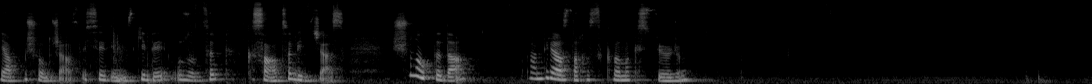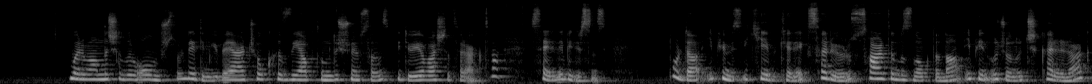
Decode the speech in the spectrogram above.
yapmış olacağız. İstediğimiz gibi uzatıp kısaltabileceğiz. Şu noktada ben biraz daha sıklamak istiyorum. Umarım anlaşılır olmuştur. Dediğim gibi eğer çok hızlı yaptığımı düşünüyorsanız videoyu yavaşlatarak da seyredebilirsiniz. Burada ipimizi ikiye bükerek sarıyoruz. Sardığımız noktadan ipin ucunu çıkararak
